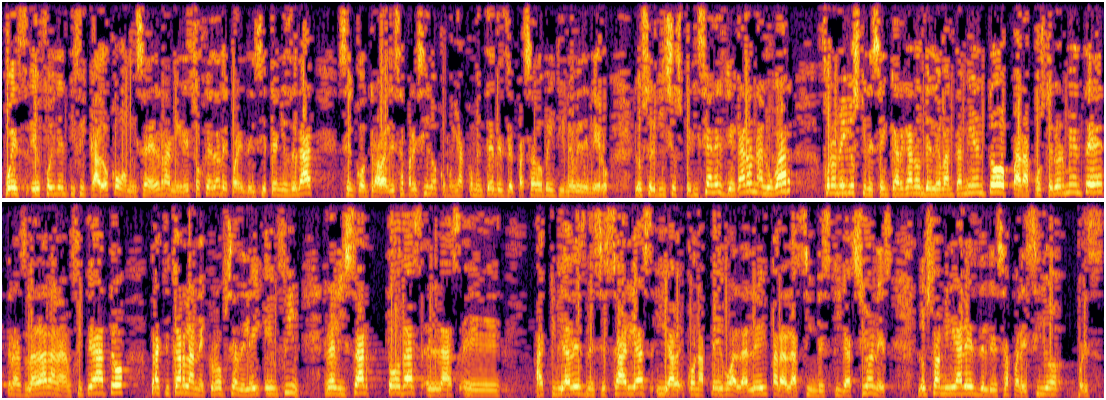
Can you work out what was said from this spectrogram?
pues eh, fue identificado como Misael Ramírez Ojeda, de 47 años de edad. Se encontraba desaparecido, como ya comenté, desde el pasado 29 de enero. Los servicios periciales llegaron al lugar, fueron ellos quienes se encargaron del levantamiento para posteriormente trasladar al anfiteatro, practicar la necropsia de ley, en fin, realizar todas las... Eh, actividades necesarias y con apego a la ley para las investigaciones. Los familiares del desaparecido pues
